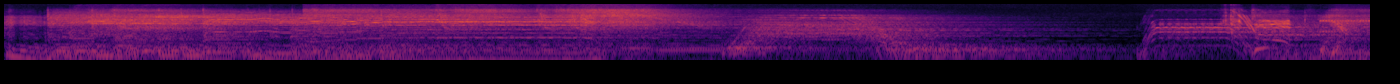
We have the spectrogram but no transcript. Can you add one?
Do it!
